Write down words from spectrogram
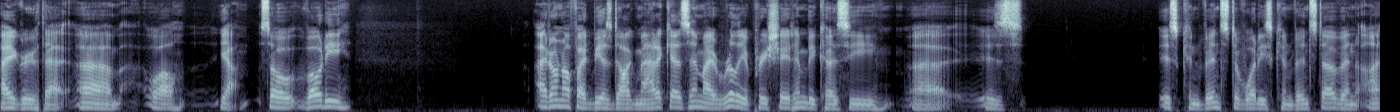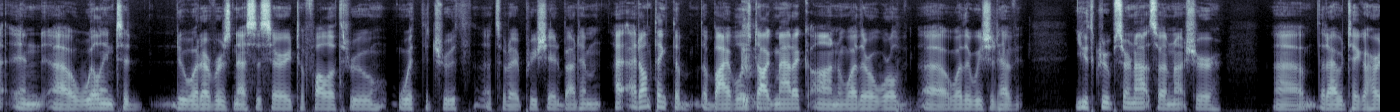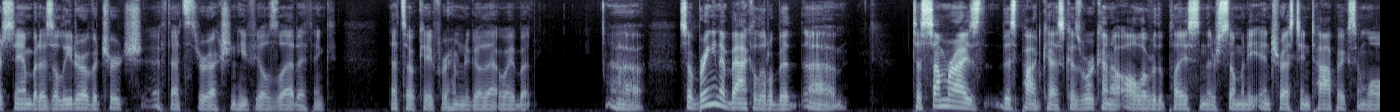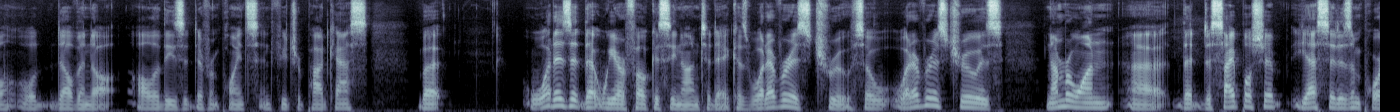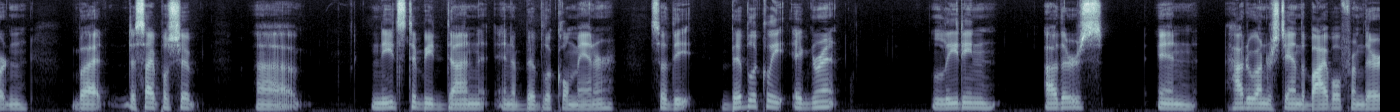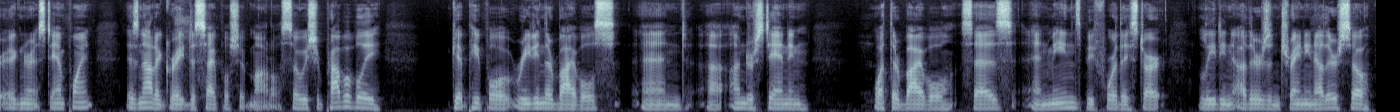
I agree with that. Um, well, yeah. So Voddie, I don't know if I'd be as dogmatic as him. I really appreciate him because he uh, is is convinced of what he's convinced of and uh, and uh, willing to do whatever is necessary to follow through with the truth. That's what I appreciate about him. I, I don't think the the Bible is dogmatic on whether a world uh, whether we should have youth groups or not. So I'm not sure uh, that I would take a hard stand. But as a leader of a church, if that's the direction he feels led, I think that's okay for him to go that way. But uh, so bringing it back a little bit uh, to summarize this podcast, because we're kind of all over the place and there's so many interesting topics, and we'll we'll delve into all, all of these at different points in future podcasts. But what is it that we are focusing on today? Because whatever is true, so whatever is true is number one uh, that discipleship, yes, it is important, but discipleship uh, needs to be done in a biblical manner. So the biblically ignorant leading others in how to understand the Bible from their ignorant standpoint is not a great discipleship model. So we should probably get people reading their Bibles and uh, understanding what their Bible says and means before they start leading others and training others. So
